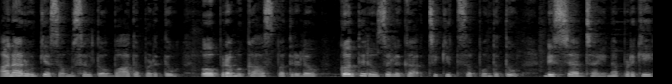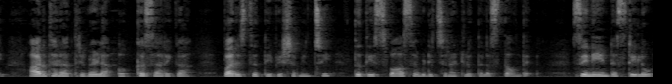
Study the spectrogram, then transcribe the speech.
అనారోగ్య సమస్యలతో బాధపడుతూ ఓ ప్రముఖ ఆసుపత్రిలో కొద్ది రోజులుగా చికిత్స పొందుతూ డిశ్చార్జ్ అయినప్పటికీ అర్ధరాత్రి వేళ ఒక్కసారిగా పరిస్థితి విషమించి తుది శ్వాస విడిచినట్లు తెలుస్తోంది. సినీ ఇండస్ట్రీలో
